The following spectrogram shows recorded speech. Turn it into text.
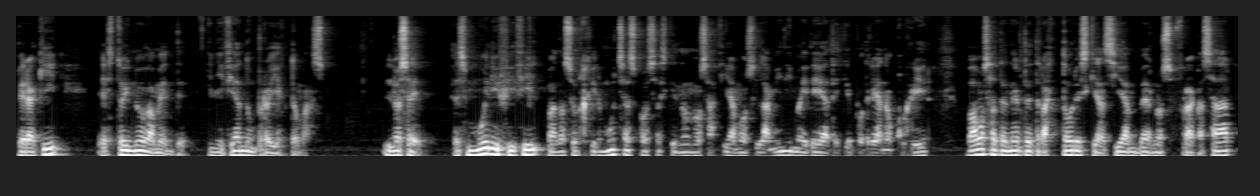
pero aquí estoy nuevamente, iniciando un proyecto más. Lo sé, es muy difícil, van a surgir muchas cosas que no nos hacíamos la mínima idea de que podrían ocurrir, vamos a tener detractores que ansían vernos fracasar,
